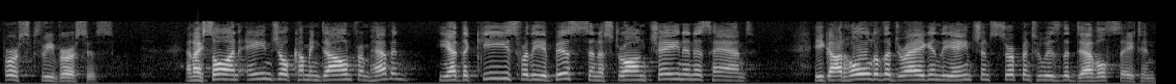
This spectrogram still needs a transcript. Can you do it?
first three verses. And I saw an angel coming down from heaven. He had the keys for the abyss and a strong chain in his hand. He got hold of the dragon, the ancient serpent who is the devil, Satan.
